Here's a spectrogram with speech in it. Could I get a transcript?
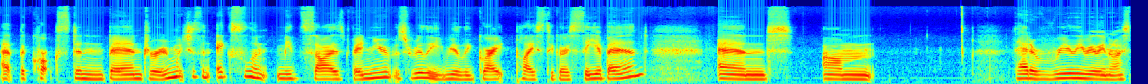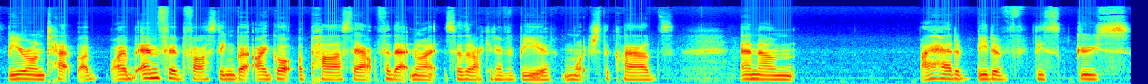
at the Croxton Band Room, which is an excellent mid-sized venue. It was really, really great place to go see a band and um, they had a really really nice beer on tap. I, I am feb fasting, but I got a pass out for that night so that I could have a beer and watch the clouds. And um, I had a bit of this goose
